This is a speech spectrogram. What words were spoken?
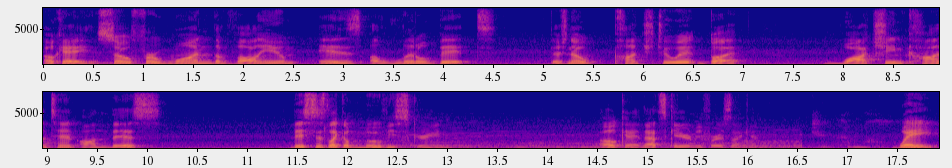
Okay, so for one, the volume is a little bit there's no punch to it, but watching content on this this is like a movie screen. Okay, that scared me for a second. Wait,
